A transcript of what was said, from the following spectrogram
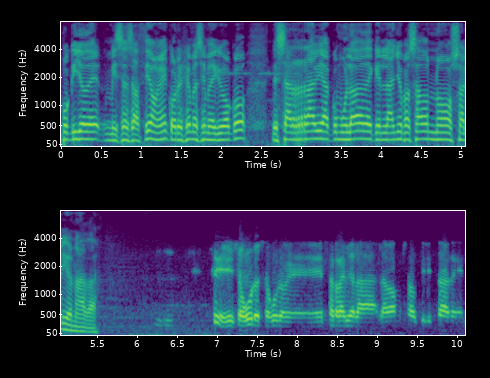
poquillo de mi sensación, ¿eh? corrígeme si me equivoco, de esa rabia acumulada de que en el año pasado no salió nada. Sí, seguro, seguro que esa rabia la, la vamos a utilizar en,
